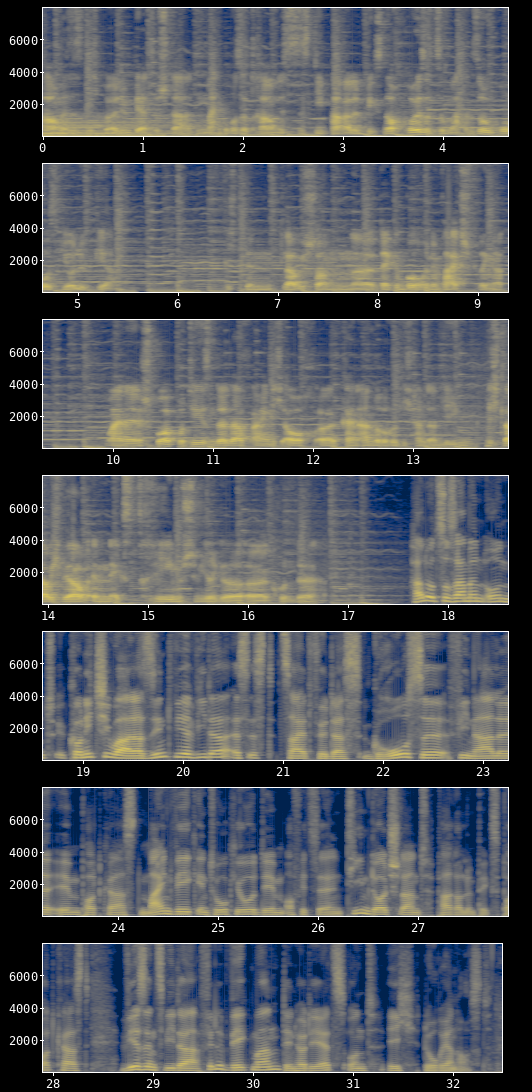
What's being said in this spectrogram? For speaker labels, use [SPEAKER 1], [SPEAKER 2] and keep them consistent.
[SPEAKER 1] Traum ist es nicht bei Olympia zu starten. Mein großer Traum ist es, die Paralympics noch größer zu machen, so groß wie Olympia. Ich bin, glaube ich, schon äh, der geborene Weitspringer. Meine Sportprothesen, da darf eigentlich auch äh, kein anderer wirklich Hand anlegen. Ich glaube, ich wäre auch ein extrem schwieriger äh, Kunde.
[SPEAKER 2] Hallo zusammen und Konnichiwa, da sind wir wieder. Es ist Zeit für das große Finale im Podcast Mein Weg in Tokio, dem offiziellen Team Deutschland Paralympics Podcast. Wir sind's wieder, Philipp Wegmann, den hört ihr jetzt, und ich, Dorian Aust.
